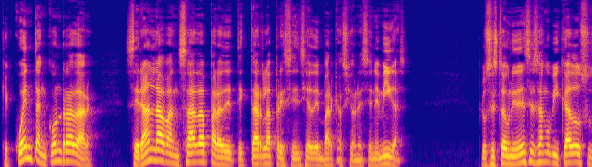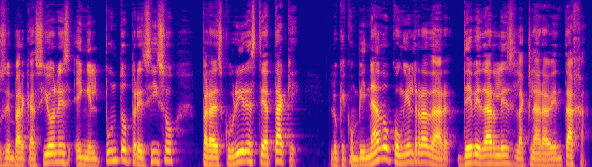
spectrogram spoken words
que cuentan con radar, serán la avanzada para detectar la presencia de embarcaciones enemigas. Los estadounidenses han ubicado sus embarcaciones en el punto preciso para descubrir este ataque, lo que combinado con el radar debe darles la clara ventaja.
